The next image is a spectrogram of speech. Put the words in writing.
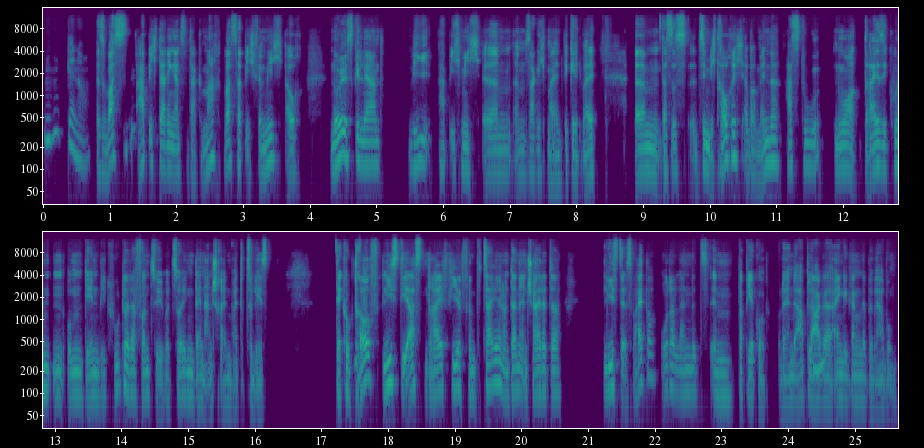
Mhm, genau. Also was mhm. habe ich da den ganzen Tag gemacht? Was habe ich für mich auch Neues gelernt? Wie habe ich mich, ähm, ähm, sage ich mal, entwickelt? Weil ähm, das ist ziemlich traurig, aber am Ende hast du nur drei Sekunden, um den Recruiter davon zu überzeugen, dein Anschreiben weiterzulesen. Der guckt drauf, liest die ersten drei, vier, fünf Zeilen und dann entscheidet er, liest er es weiter oder landet es im Papierkorb oder in der Ablage mhm. eingegangene Bewerbung.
